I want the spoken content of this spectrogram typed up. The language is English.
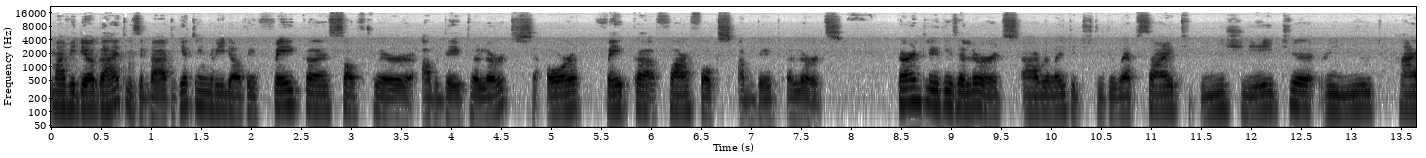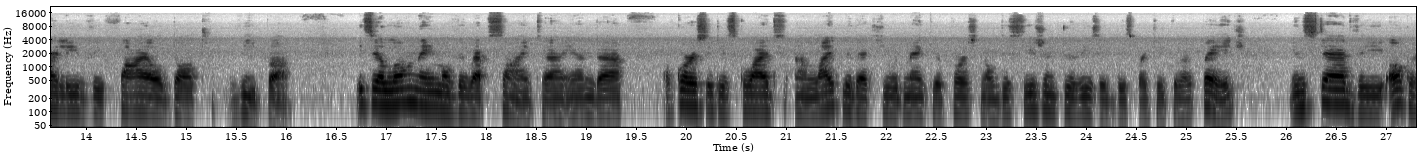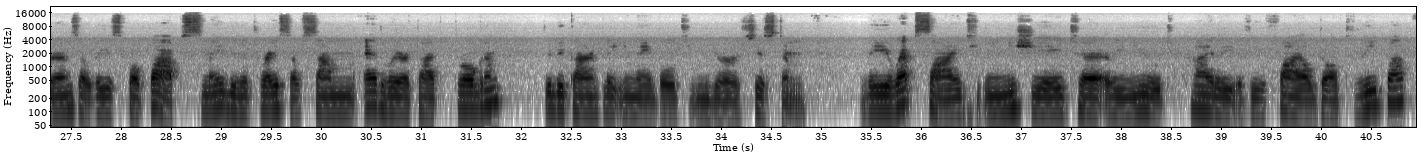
My video guide is about getting rid of the fake uh, software update alerts or fake uh, Firefox update alerts. Currently these alerts are related to the website initiate renewed highly the file.vip. It's a long name of the website uh, and uh, of course it is quite unlikely that you would make your personal decision to visit this particular page Instead, the occurrence of these pop-ups may be the trace of some adware-type program to be currently enabled in your system. The website initiate uh, renewed highly the file.vip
